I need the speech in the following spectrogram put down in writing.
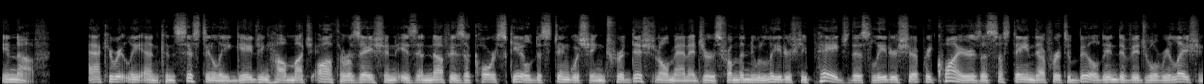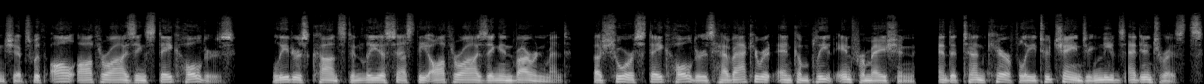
enough. Accurately and consistently gauging how much authorization is enough is a core skill distinguishing traditional managers from the new leadership page. This leadership requires a sustained effort to build individual relationships with all authorizing stakeholders. Leaders constantly assess the authorizing environment, assure stakeholders have accurate and complete information, and attend carefully to changing needs and interests.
